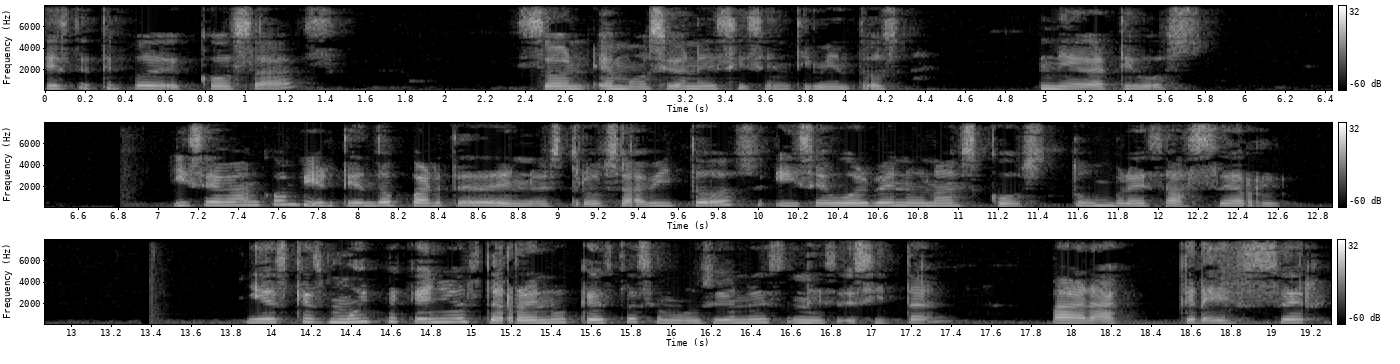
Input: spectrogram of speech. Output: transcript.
este tipo de cosas son emociones y sentimientos negativos y se van convirtiendo parte de nuestros hábitos y se vuelven unas costumbres hacerlo. Y es que es muy pequeño el terreno que estas emociones necesitan para crecer,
